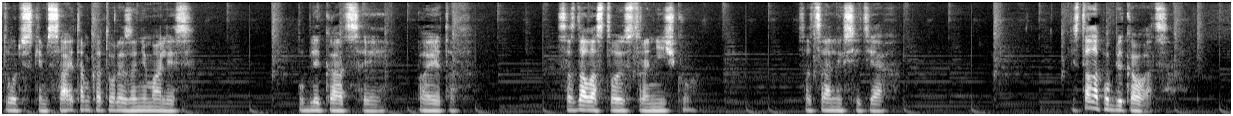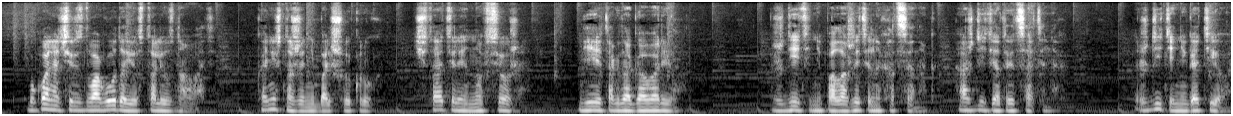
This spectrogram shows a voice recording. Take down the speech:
творческим сайтам, которые занимались публикацией поэтов. Создала свою страничку в социальных сетях и стала публиковаться. Буквально через два года ее стали узнавать. Конечно же, небольшой круг – читателей, но все же. Я ей тогда говорил, ждите не положительных оценок, а ждите отрицательных. Ждите негатива.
